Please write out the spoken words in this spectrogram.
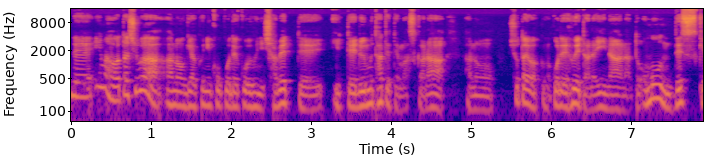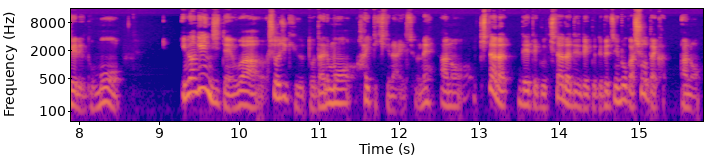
で、今私はあの逆にここでこういうふうに喋っていて、ルーム立ててますから、あの招待枠がこれで増えたらいいなぁなんて思うんですけれども、今現時点は正直言うと誰も入ってきてないですよね。あの来たら出てく、来たら出てくで別に僕は招待か、あの、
